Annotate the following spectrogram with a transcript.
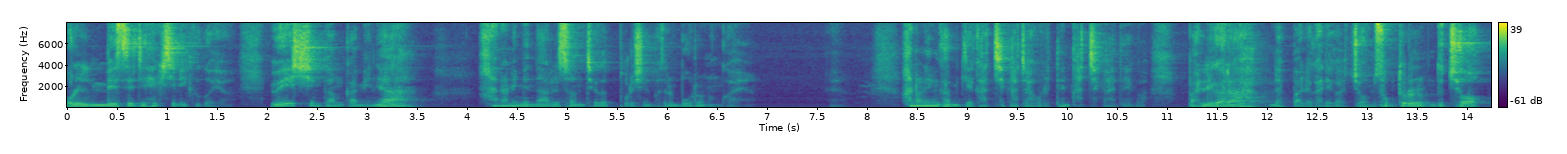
오늘 메시지 핵심이 그거예요. 왜 심판감이냐? 하나님이 나를 선택해서 부르신 것을 모르는 거예요. 예. 하나님과 함께 같이 가자고 그럴 땐 같이 가야 되고 빨리 가라. 네 빨리 가야 되고 좀 속도를 늦춰.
